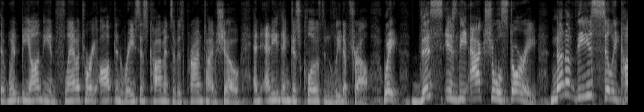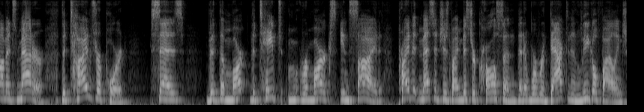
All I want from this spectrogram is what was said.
that went beyond the inflammatory, often racist comments of his primetime show and anything disclosed in the lead-up trial. Wait, this is the actual story. None of these silly comments matter. The Times report says that the mar the taped remarks inside private messages by Mr. Carlson that were redacted in legal filings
